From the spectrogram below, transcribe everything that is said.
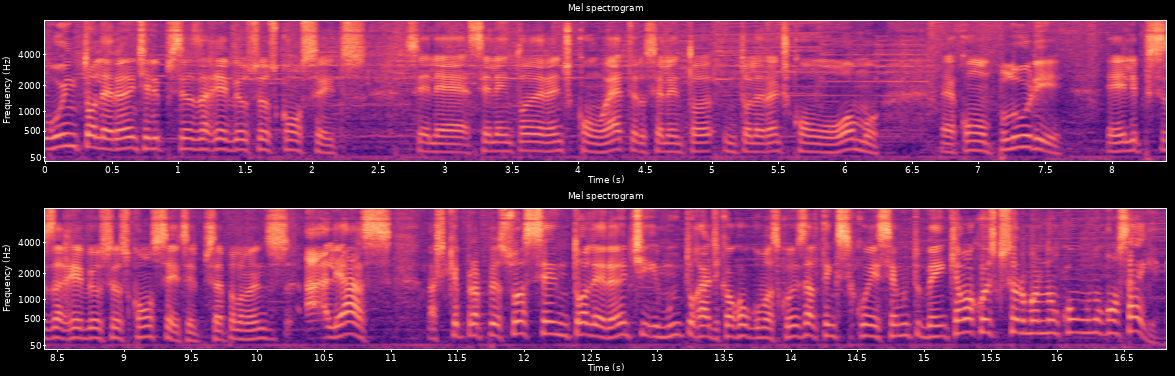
o intolerante ele precisa rever os seus conceitos. Se ele é, se ele é intolerante com o hétero, se ele é into- intolerante com o homo, é, com o pluri, ele precisa rever os seus conceitos. Ele precisa pelo menos. Aliás, acho que pra pessoa ser intolerante e muito radical com algumas coisas, ela tem que se conhecer muito bem, que é uma coisa que o ser humano não, con- não consegue.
